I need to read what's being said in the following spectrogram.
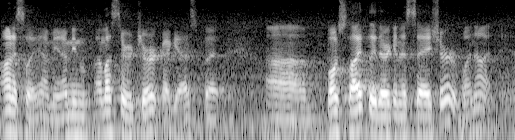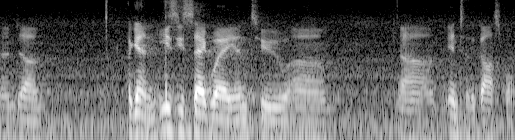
honestly, I mean, I mean, unless they're a jerk, I guess, but um, most likely they're going to say, sure, why not? And um, again, easy segue into, um, uh, into the gospel.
